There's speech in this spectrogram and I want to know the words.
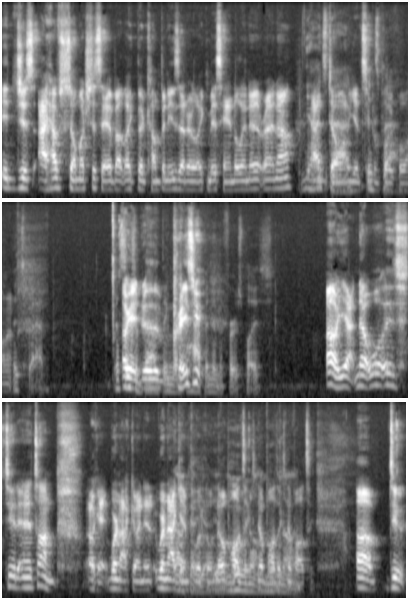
it just I have so much to say about like the companies that are like mishandling it right now. Yeah, I it's don't bad. want to get super It's political bad. on it. It's bad. That's Okay, such a bad uh, thing that crazy- happened in the first place. Oh yeah, no, well, it's, dude, and it's on. Okay, we're not going. In, we're not getting Okay, political. yeah, no politics. moving no politics. No moving on. politics. Um, dude,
